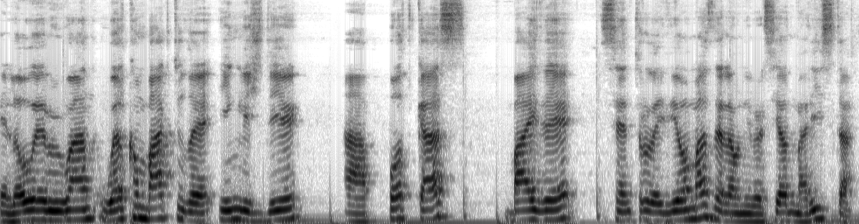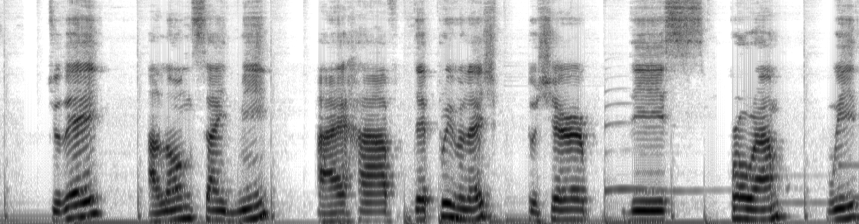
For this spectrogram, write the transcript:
Hello, everyone. Welcome back to the English Dear uh, podcast by the Centro de Idiomas de la Universidad Marista. Today, alongside me, I have the privilege to share this program with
